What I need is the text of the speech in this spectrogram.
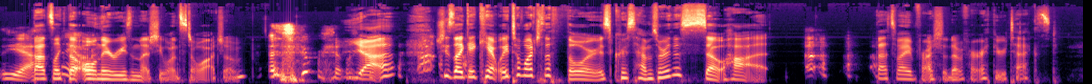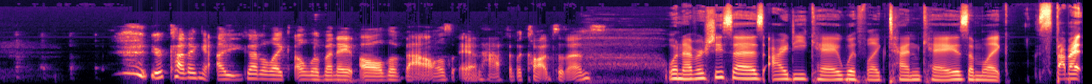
Yeah. That's like the are. only reason that she wants to watch them. Is it really? Yeah. She's like, I can't wait to watch the Thors. Chris Hemsworth is so hot. That's my impression of her through text. You're cutting uh, you gotta like eliminate all the vowels and half of the consonants. Whenever she says IDK with like 10 Ks, I'm like, stop it.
